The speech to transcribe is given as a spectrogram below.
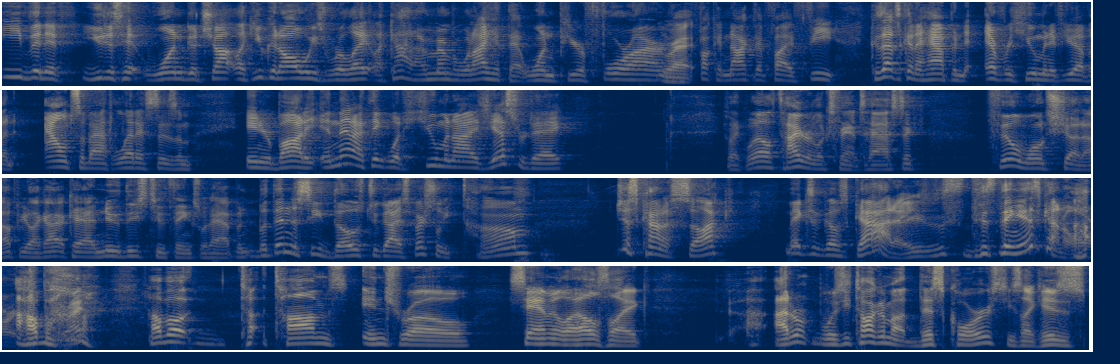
even if you just hit one good shot like you can always relate like god i remember when i hit that one pure four iron and Right. fucking knocked it five feet because that's going to happen to every human if you have an ounce of athleticism in your body and then i think what humanized yesterday you're like, well, Tiger looks fantastic. Phil won't shut up. You're like, okay, I knew these two things would happen. But then to see those two guys, especially Tom, just kind of suck, makes it goes, God, this, this thing is kind of hard. How about right? how about t- Tom's intro? Samuel L's like, I don't. Was he talking about this course? He's like his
